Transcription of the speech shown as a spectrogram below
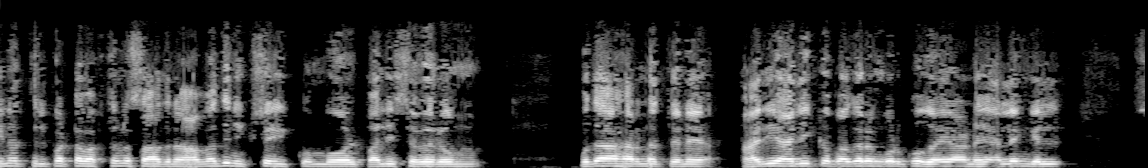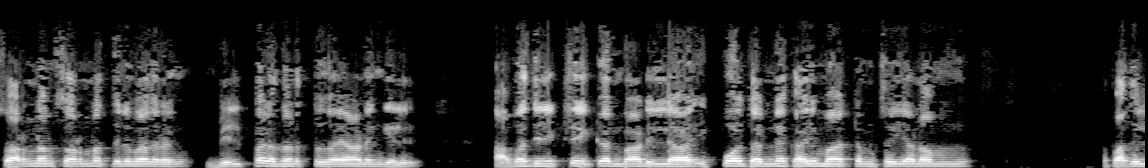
ഇനത്തിൽപ്പെട്ട ഭക്ഷണ സാധനം അവധി നിശ്ചയിക്കുമ്പോൾ പലിശ വരും. ഉദാഹരണത്തിന് അരി അരിക്ക് പകരം കൊടുക്കുകയാണ് അല്ലെങ്കിൽ സ്വർണം സ്വർണത്തിന് പകരം വിൽപ്പന നടത്തുകയാണെങ്കിൽ അവധി നിക്ഷയിക്കാൻ പാടില്ല. ഇപ്പോൾ തന്നെ കൈമാറ്റം ചെയ്യണം. അപ്പൊ അതിൽ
